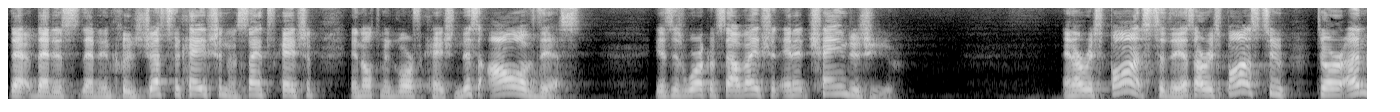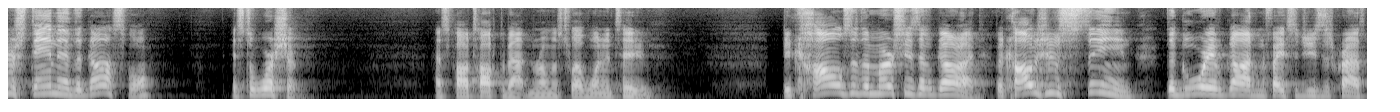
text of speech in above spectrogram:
that, that, is, that includes justification and sanctification and ultimate glorification. This, all of this is his work of salvation, and it changes you. And our response to this, our response to, to our understanding of the gospel, is to worship. As Paul talked about in Romans 12, 1 and 2. Because of the mercies of God, because you've seen the glory of God in the face of Jesus Christ,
